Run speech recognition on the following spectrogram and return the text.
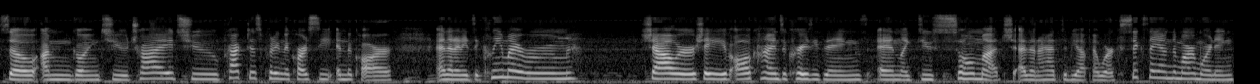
So I'm going to try to practice putting the car seat in the car and then I need to clean my room, shower, shave, all kinds of crazy things and like do so much and then I have to be up at work 6 a.m. tomorrow morning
